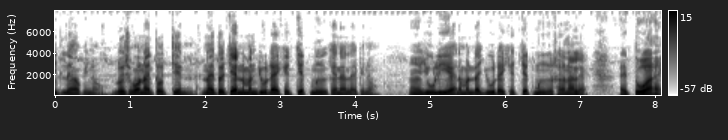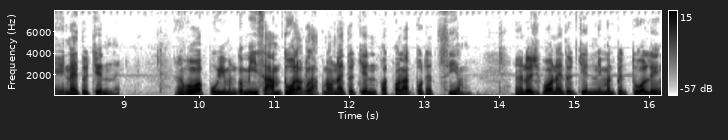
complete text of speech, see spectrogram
ฤทธิ์แล้วพี่น้อง โดยเฉพาะไนโตรเจนไนโตรเจนน่ะมันอยู่ได้แค่เจ็ดมือแค่นั้นแหละพี่น้อง ยูเรียนะมันได้อยู่ได้แค่เจ็ดมือเท่านั้นแหละไอตัวไอไนโตรเจนเนี่ยเพราะว่าปุ๋ยมันก็มีสามตัวหลักๆเนาะไนโตรเจนฟอสฟอรัสโพแทสเซียมโดยเฉพาะไนโตรเจนนี่มันเป็นตัวเร่ง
